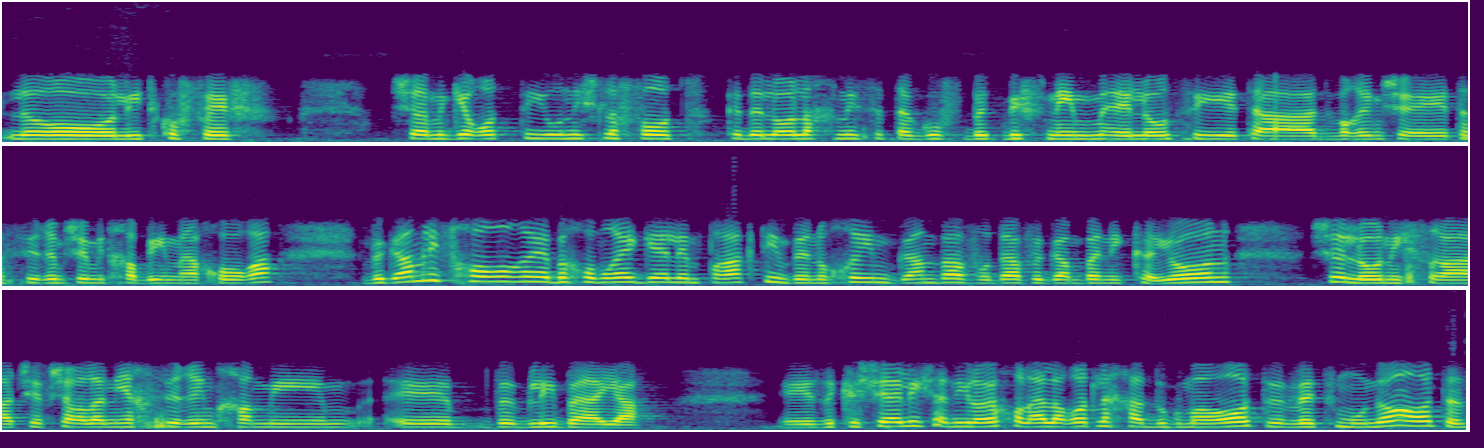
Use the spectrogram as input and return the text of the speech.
לא להתכופף. שהמגירות יהיו נשלפות כדי לא להכניס את הגוף בפנים, להוציא את הדברים. את הסירים שמתחבאים מאחורה, וגם לבחור בחומרי גלם פרקטיים ונוחים גם בעבודה וגם בניקיון, שלא נשרד, שאפשר להניח סירים חמים ובלי בעיה. זה קשה לי שאני לא יכולה להראות לך דוגמאות ותמונות, אז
